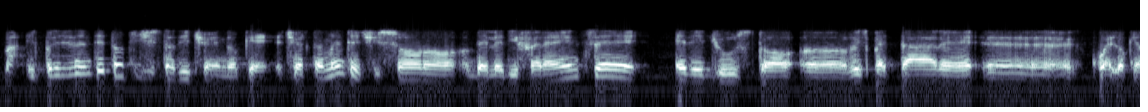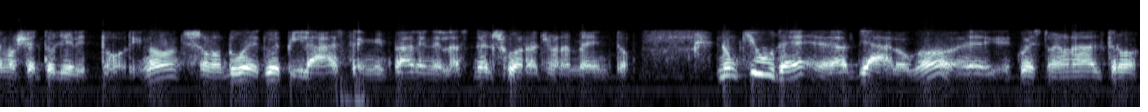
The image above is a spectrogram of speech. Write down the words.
Ma il Presidente Totti ci sta dicendo che certamente ci sono delle differenze ed è giusto uh, rispettare eh, quello che hanno scelto gli elettori. No? Ci sono due, due, pilastri, mi pare, nella, nel suo ragionamento. Non chiude eh, al dialogo, eh, questo è un altro,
